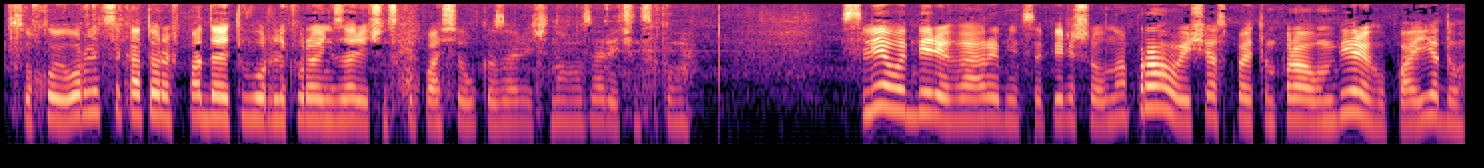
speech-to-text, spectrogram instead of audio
Сухой Орлицы, который впадает в Орлик в районе Зареченского поселка Заречного Зареченского. С левого берега Рыбница перешел направо, и сейчас по этому правому берегу поеду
